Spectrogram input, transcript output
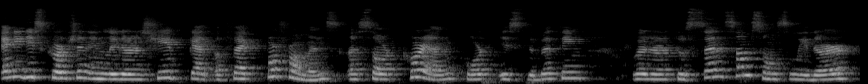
Any description in leadership can affect performance. A South Korean court is debating whether to send Samsung's leader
